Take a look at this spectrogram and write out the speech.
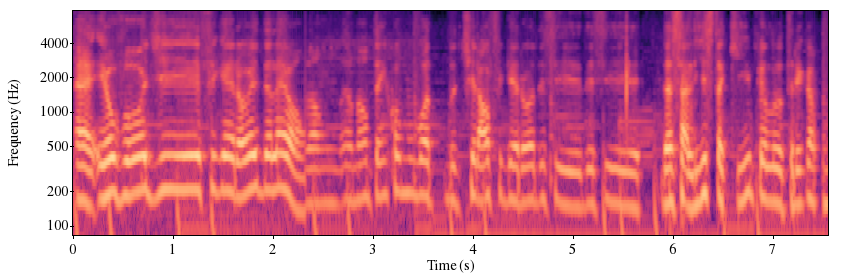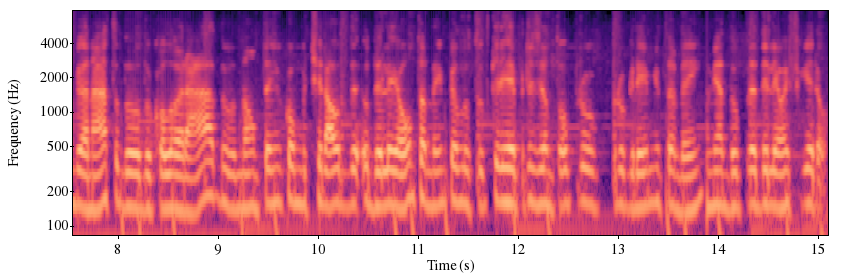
É, eu vou de Figueiredo e De Leon. Não, eu não tenho como bot- tirar o Figueiredo desse, desse, dessa lista aqui pelo tricampeonato do, do Colorado. Não tenho como tirar o De, De Leon também pelo tudo que ele representou pro, pro Grêmio também. A minha dupla é De Leon e Figueiredo.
